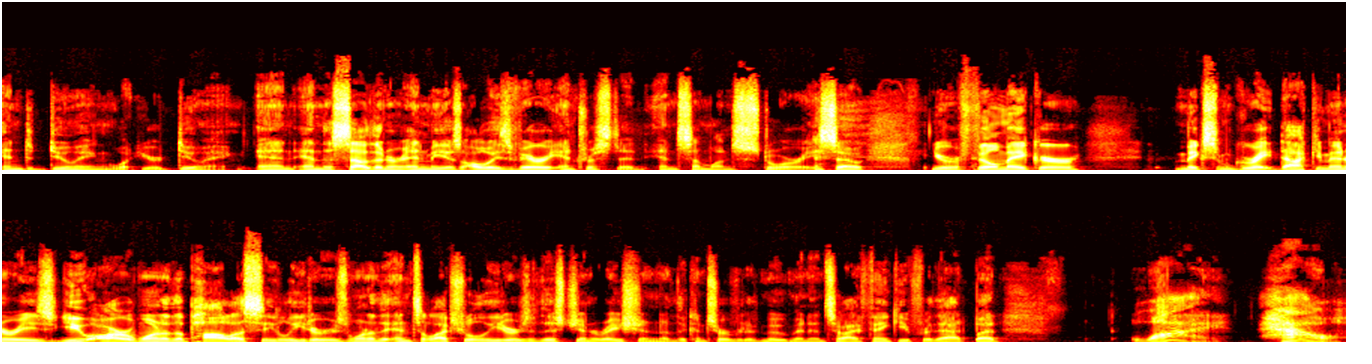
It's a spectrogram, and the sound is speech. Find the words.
into doing what you're doing. And and the southerner in me is always very interested in someone's story. So you're a filmmaker, make some great documentaries. You are one of the policy leaders, one of the intellectual leaders of this generation of the conservative movement. And so I thank you for that. But why? How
